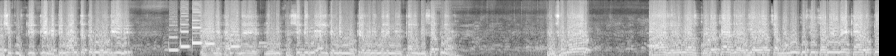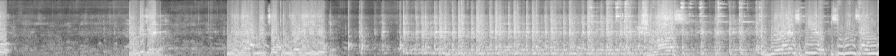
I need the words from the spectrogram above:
तशी कुस्तीतली गतिमानता कमी होत गेली. लहान गटामध्ये जेवढी प्रसिद्धी मिळाली तेवढी मोठ्या जोडीमध्ये मिळताना दिसत नाही. पण समोर आज ओमराज कोडका जवळचा बघू कुस्तीचा निर्णय काय होतो? आवडीच आहे का? योगा आवडीचा पण जवळ लिहिले शमास डीवायएसपी सुनील सावंत.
